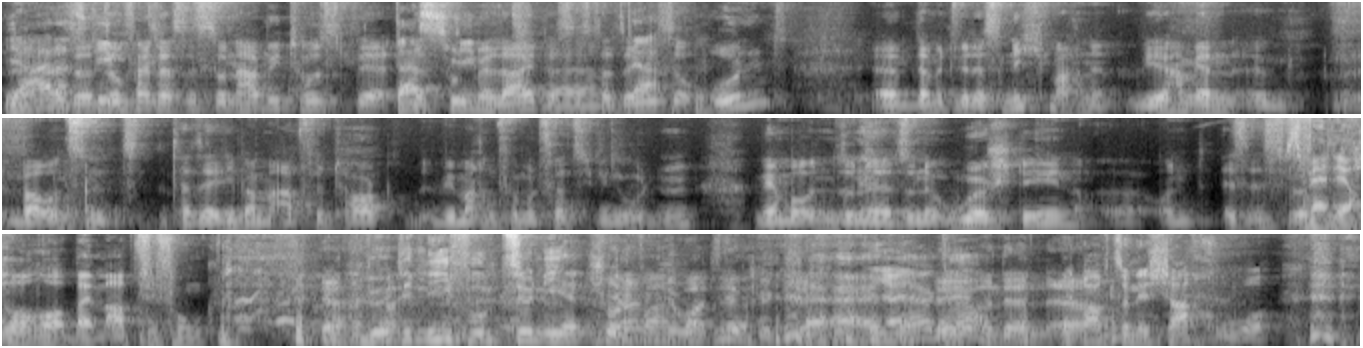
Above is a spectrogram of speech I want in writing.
Ja, das also stimmt. insofern, das ist so ein Habitus, der, das, Das tut mir stimmt. leid, das ist tatsächlich Ja. so. Und äh, damit wir das nicht machen, wir haben ja äh, bei uns ein, tatsächlich beim Apfeltalk, wir machen 45 Minuten, wir haben bei uns so eine, so eine Uhr stehen und es ist Das wäre der wirklich so. Horror beim Apfelfunk. Würde nie funktionieren. Schon habe ich eine WhatsApp gekriegt. ja, ja, Nee, klar. und, dann, ähm, braucht so eine Schachuhr.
